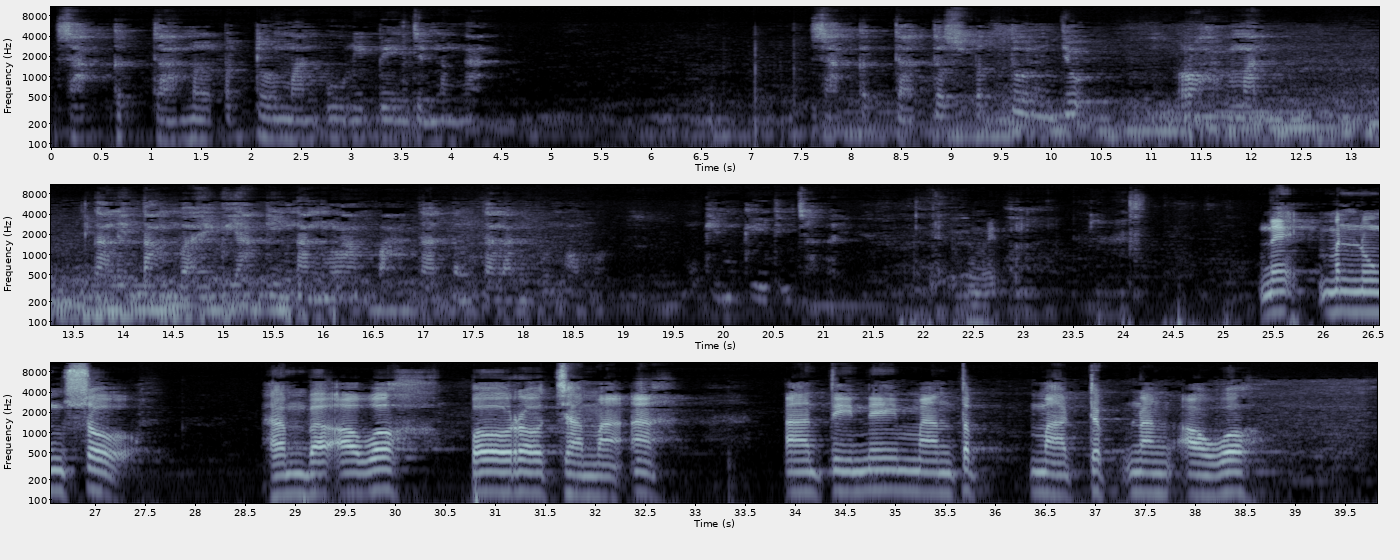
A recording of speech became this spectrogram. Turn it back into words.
Saged damel pedoman uripe jenengan. Saged dados petunjuk rahmat kali tambah keyakinan melampah dateng dalam mugi-mugi diijabahi. Nek menungso hamba Allah para jamaah atine mantep madhep nang Allah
